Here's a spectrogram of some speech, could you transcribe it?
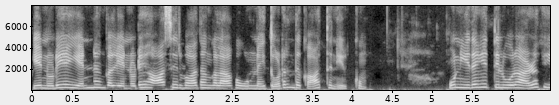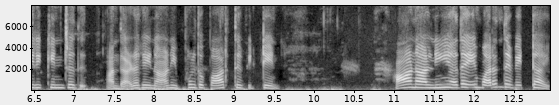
என்னுடைய எண்ணங்கள் என்னுடைய ஆசிர்வாதங்களாக உன்னை தொடர்ந்து காத்து நிற்கும். உன் இதயத்தில் ஒரு அழகு இருக்கின்றது. அந்த அழகை நான் இப்பொழுது பார்த்து விட்டேன். ஆனால் நீ அதை மறந்து விட்டாய்.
